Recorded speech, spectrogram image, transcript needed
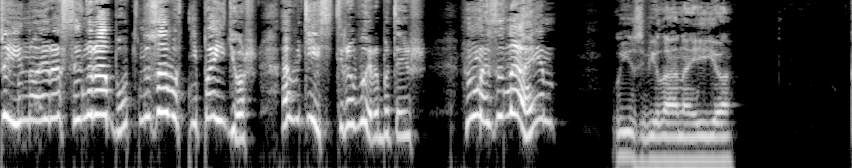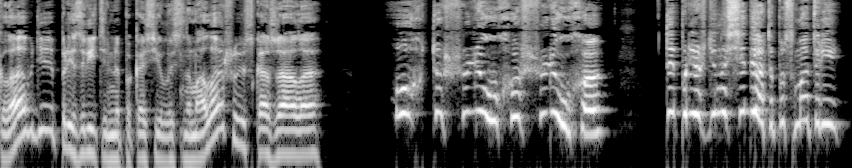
Ты иной раз и на работу на завод не пойдешь, а в десятеро выработаешь. Мы знаем, — уязвила она ее. Клавдия презрительно покосилась на малашу и сказала. — Ох ты, шлюха, шлюха! Ты прежде на себя-то посмотри.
